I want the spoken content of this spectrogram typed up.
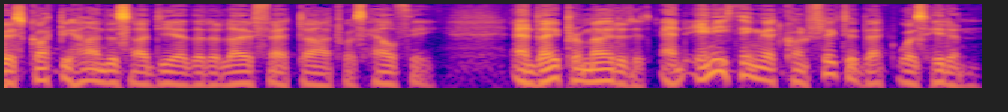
US got behind this idea that a low fat diet was healthy and they promoted it. And anything that conflicted that was hidden.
